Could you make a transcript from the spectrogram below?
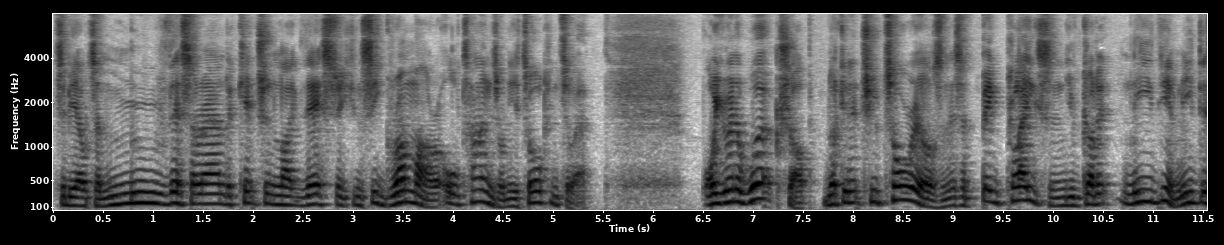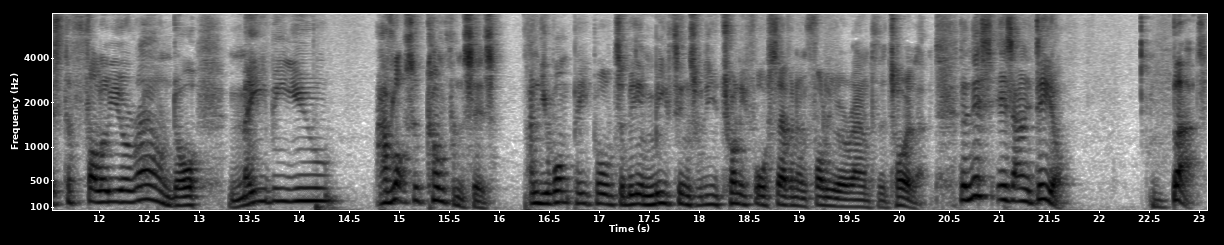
to be able to move this around a kitchen like this so you can see grandma at all times when you're talking to her. Or you're in a workshop looking at tutorials and it's a big place and you've got it need you need this to follow you around. Or maybe you have lots of conferences and you want people to be in meetings with you 24 7 and follow you around to the toilet, then this is ideal. But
